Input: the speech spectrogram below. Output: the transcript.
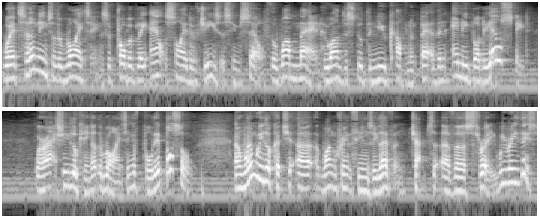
we're turning to the writings of probably outside of Jesus himself, the one man who understood the new covenant better than anybody else did. We're actually looking at the writing of Paul the Apostle. And when we look at uh, 1 Corinthians 11, chapter uh, verse 3, we read this.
